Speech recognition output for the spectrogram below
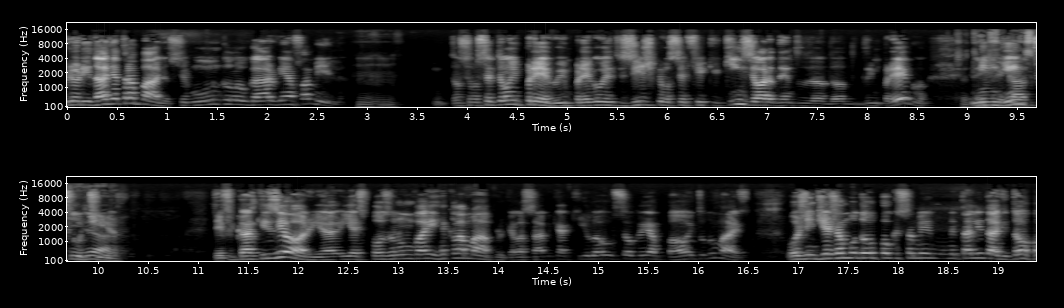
prioridade é trabalho, segundo lugar vem a família. Uhum. Então, se você tem um emprego, o emprego exige que você fique 15 horas dentro do, do, do emprego, ninguém discutia. Tem que ficar 15 horas. E a, e a, esposa não vai reclamar, porque ela sabe que aquilo é o seu ganha-pão e tudo mais. Hoje em dia já mudou um pouco essa mentalidade. Então,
